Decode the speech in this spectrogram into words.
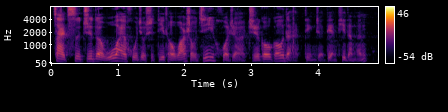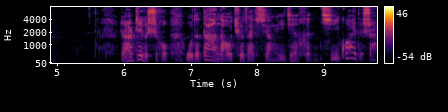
再次之的无外乎就是低头玩手机，或者直勾勾的盯着电梯的门。然而这个时候，我的大脑却在想一件很奇怪的事儿：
